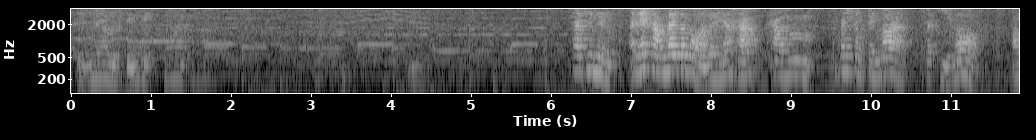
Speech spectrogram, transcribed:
เสียงแมวหรือเสียงเด็กเข้ามาท่าที่หนึ่งอันนี้ทำได้ตลอดเลยนะคะทำไม่จำเป็นว่า จะกี่รอบ เอา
